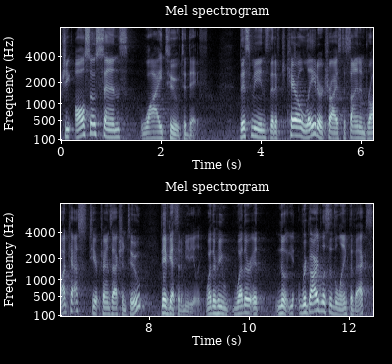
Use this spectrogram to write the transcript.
She also sends Y2 to Dave. This means that if Carol later tries to sign and broadcast transaction 2, Dave gets it immediately. Whether he, whether it, no, regardless of the length of X,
